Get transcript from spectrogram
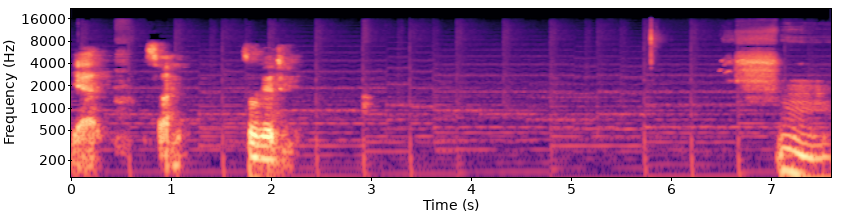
Yeah, it's fine. It's all good. Hmm.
